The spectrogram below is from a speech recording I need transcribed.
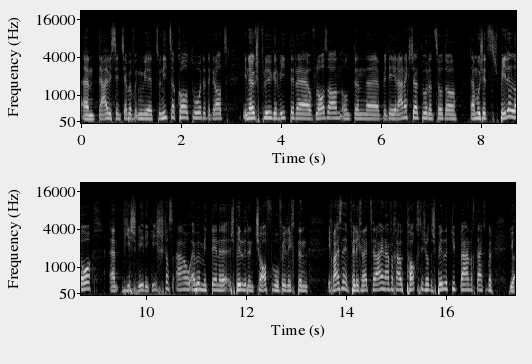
Ähm, teilweise sind sie eben irgendwie zu Nizza geholt worden, dann gerade in nächsten Flüger weiter äh, auf Lausanne und dann äh, bei dir angestellt worden und so da den musst du jetzt spielen lassen. Ähm, wie schwierig ist das auch, eben mit diesen Spielern zu arbeiten, die vielleicht dann, ich weiß nicht, vielleicht redet rein einfach auch taktisch oder Spielertyp ähnlich, denkt man, ja,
